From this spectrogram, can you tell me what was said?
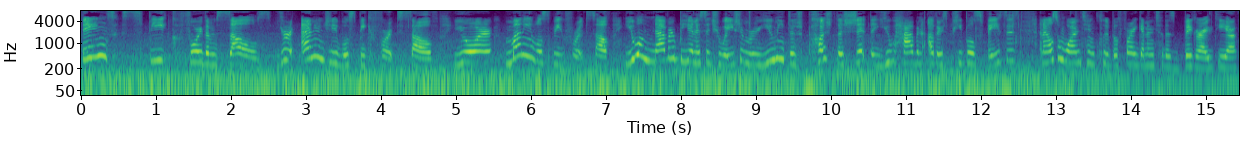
things speak for themselves. Your energy will speak for itself. Your money will speak for itself. You will never be in a situation where you need to push the shit that you have in other people's faces. And I also wanted to include before I get into this bigger idea,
